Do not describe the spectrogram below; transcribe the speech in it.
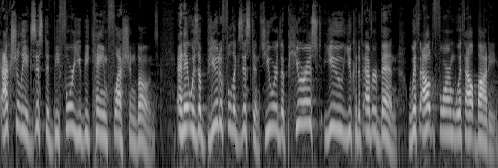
actually existed before you became flesh and bones. And it was a beautiful existence. You were the purest you you could have ever been, without form, without body.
